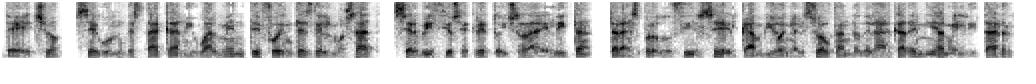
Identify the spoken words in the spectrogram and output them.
De hecho, según destacan igualmente fuentes del Mossad, servicio secreto israelita, tras producirse el cambio en el sótano de la Academia Militar,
